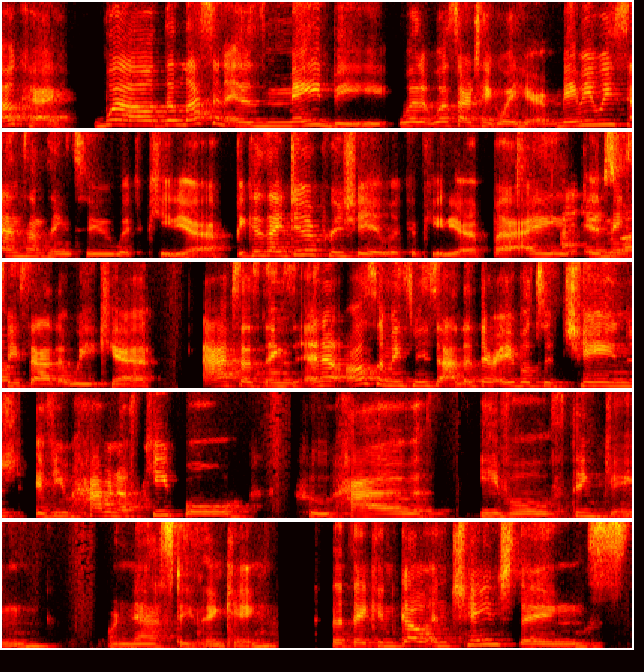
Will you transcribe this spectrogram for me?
Okay. Well, the lesson is maybe what, what's our takeaway here? Maybe we send something to Wikipedia because I do appreciate Wikipedia, but I, I it makes well. me sad that we can't access things, and it also makes me sad that they're able to change if you have enough people who have evil thinking or nasty thinking that they can go and change things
